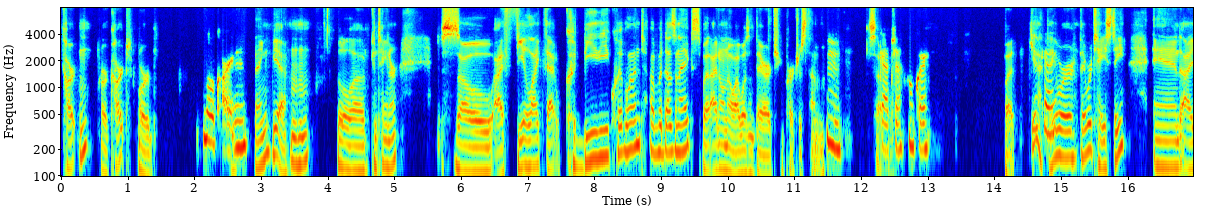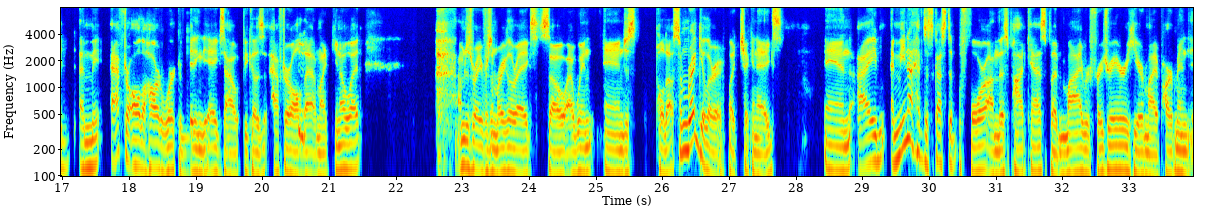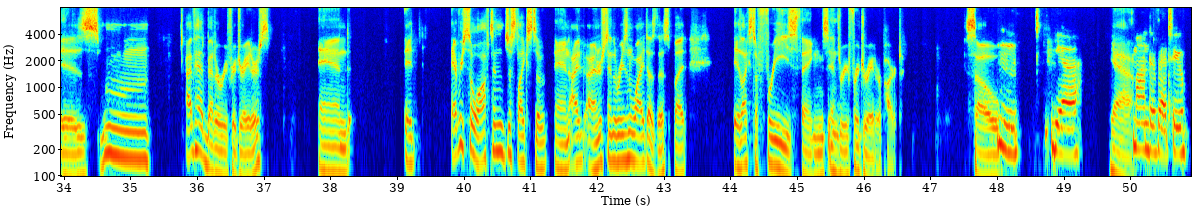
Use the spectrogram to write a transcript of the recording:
carton or cart or Little carton. thing. Yeah. mm-hmm. Little uh, container. So I feel like that could be the equivalent of a dozen eggs, but I don't know. I wasn't there to purchase them. Hmm. So, Gotcha. Okay. But yeah, Okay. they were they were tasty, and I, I ma- after all the hard work of getting the eggs out, because after all that, I'm like, you know what, I'm just ready for some regular eggs. So I went and just pulled out some regular like chicken eggs. And I, I may not have discussed it before on this podcast, but my refrigerator here in my apartment is, hmm, I've had better refrigerators. And it every so often just likes to, and I, I understand the reason why it does this, but it likes to freeze things in the refrigerator part. So, Hmm. Yeah, yeah. mine does that too.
